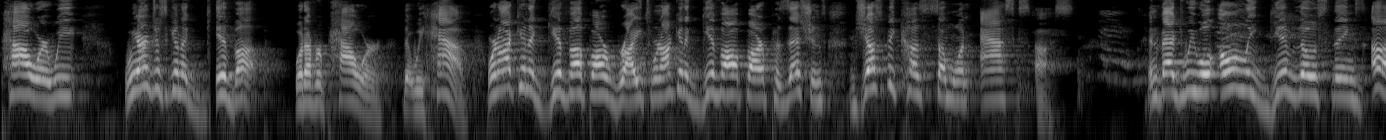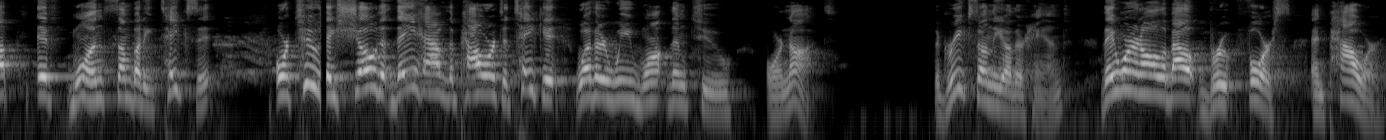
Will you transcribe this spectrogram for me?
power. We, we aren't just going to give up whatever power that we have. We're not going to give up our rights. We're not going to give up our possessions just because someone asks us. In fact, we will only give those things up if one, somebody takes it, or two, they show that they have the power to take it whether we want them to or not. The Greeks, on the other hand, they weren't all about brute force and power.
